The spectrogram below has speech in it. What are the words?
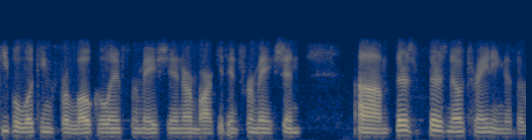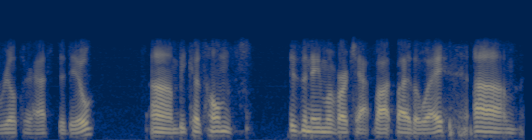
people looking for local information or market information. Um, there's there's no training that the realtor has to do um, because Holmes is the name of our chatbot, by the way. Um,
